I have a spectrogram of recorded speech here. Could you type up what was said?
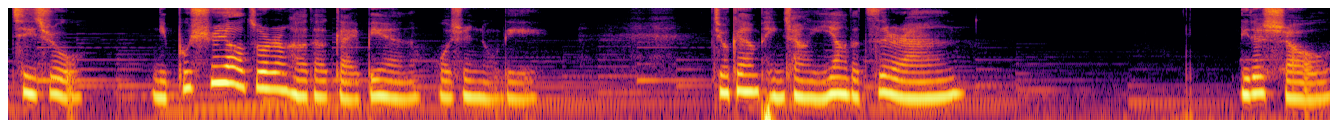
记住，你不需要做任何的改变或是努力，就跟平常一样的自然。你的手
